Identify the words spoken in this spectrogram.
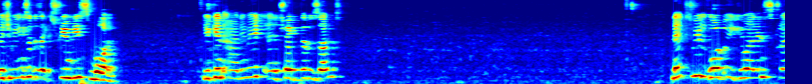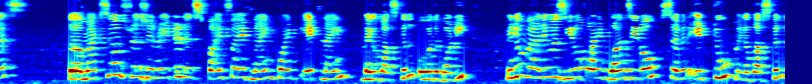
which means it is extremely small. You can animate and check the result. Next, we'll go to equivalent stress. The maximum stress generated is 559.89 megapascal over the body. Minimum value is 0.10782 megapascal.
